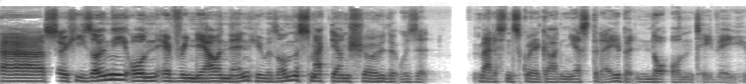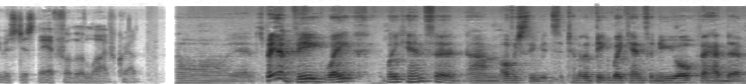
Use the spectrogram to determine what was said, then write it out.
Uh, so he's only on every now and then. He was on the SmackDown show that was at Madison Square Garden yesterday, but not on TV. He was just there for the live crowd. Oh yeah, it's been a big week weekend for um, obviously with September the big weekend for New York. They had the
